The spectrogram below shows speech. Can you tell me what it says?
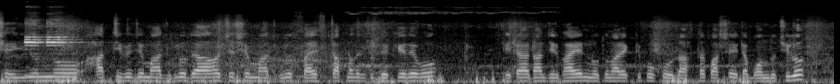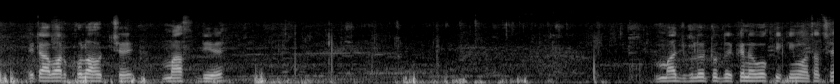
সেই জন্য হাত চিপে যে মাছগুলো দেওয়া হচ্ছে, সে মাছগুলোর সাইজটা আপনাদের একটু দেখিয়ে দেবো। এটা নাজির ভাইয়ের নতুন আরেকটি পুকুর, রাস্তার পাশে এটা বন্ধ ছিল। এটা আবার খোলা হচ্ছে মাছ দিয়ে। মাছগুলো একটু দেখে নেব কী কী মাছ আছে।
